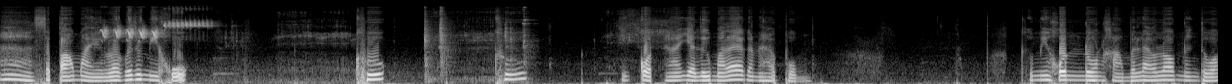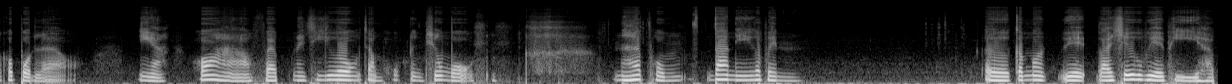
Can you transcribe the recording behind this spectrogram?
อ่าสปาใหม่เราก็จะมีคุก คุกคุกมีกดนะอย่าลืมมาแลกกันนะครับผม คือมีคนโดนขังไปแล้วรอบนึงแต่ว่าก็ปลดแล้ว เนี่ยข้อหาแฟบในที่โล่งจำคุกหนึ่งชั่วโมง นะครับผมด้านนี้ก็เป็น เอ่อกำหนดรายชื่อ VIP ครับ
